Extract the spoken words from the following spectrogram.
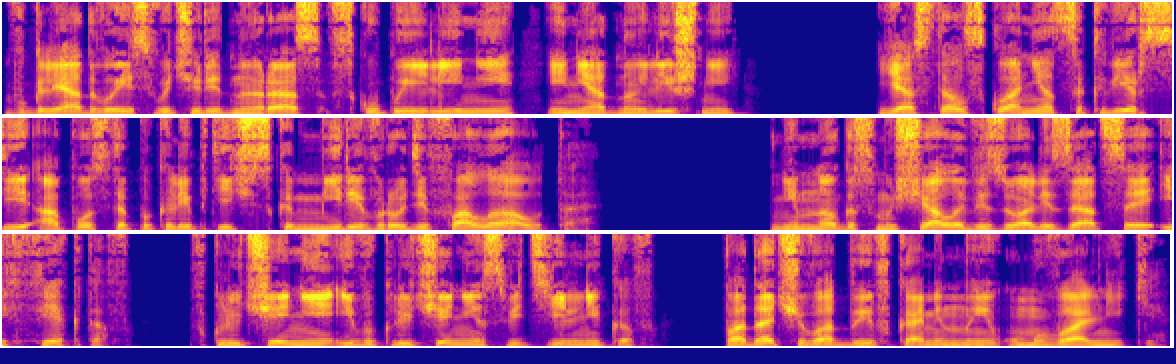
Вглядываясь в очередной раз в скупые линии и ни одной лишней, я стал склоняться к версии о постапокалиптическом мире вроде Fallout. Немного смущала визуализация эффектов, включение и выключение светильников, подача воды в каменные умывальники.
